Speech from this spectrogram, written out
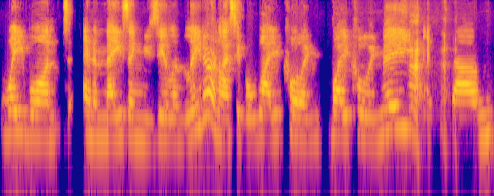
"We want an amazing New Zealand leader." And I said, "Well, why are you calling? Why are you calling me?" and, um,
